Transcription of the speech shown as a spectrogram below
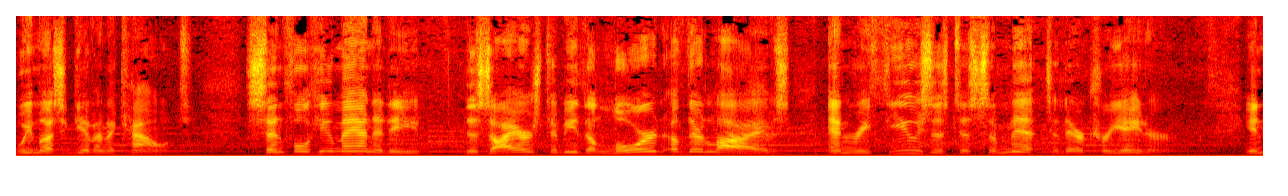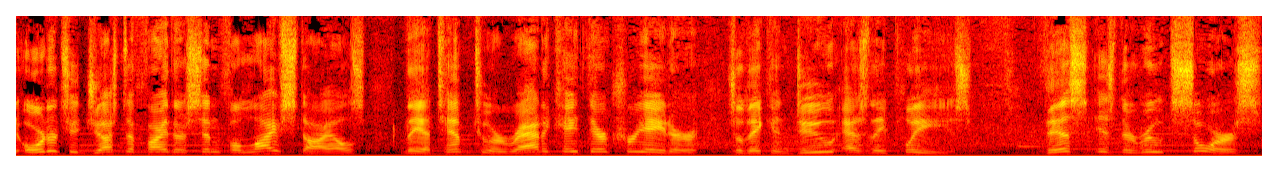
we must give an account. Sinful humanity desires to be the Lord of their lives and refuses to submit to their creator. In order to justify their sinful lifestyles, they attempt to eradicate their Creator so they can do as they please. This is the root source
